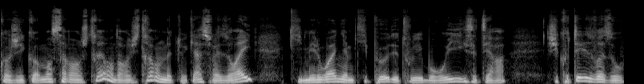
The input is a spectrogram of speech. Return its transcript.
quand j'ai commencé à enregistrer, avant d'enregistrer, avant de mettre le casque sur les oreilles, qui m'éloigne un petit peu de tous les bruits, etc. J'écoutais les oiseaux.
